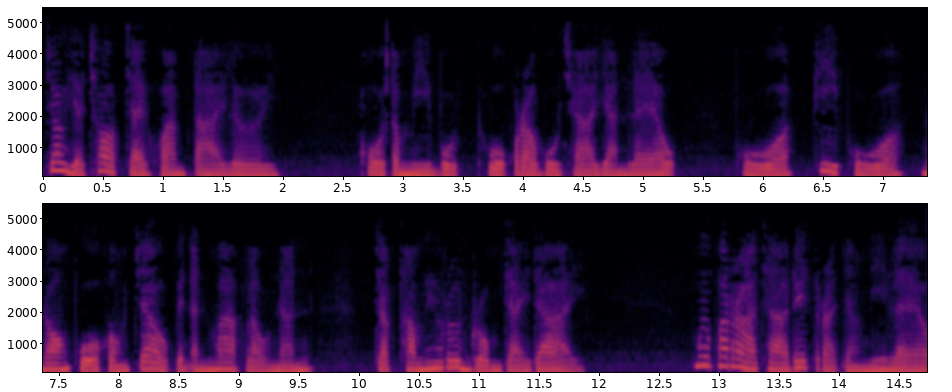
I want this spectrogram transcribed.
เจ้าอย่าชอบใจความตายเลย โคตมีบุตรถูกเราบูชายันแล้ว ผัว พี่ผัว น้องผัวของเจ้าเป็นอันมากเหล่านั้นจะทำให้รื่นรมใจได้ เมื่อพระราชาได้ตรัสอย่างนี้แล้ว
